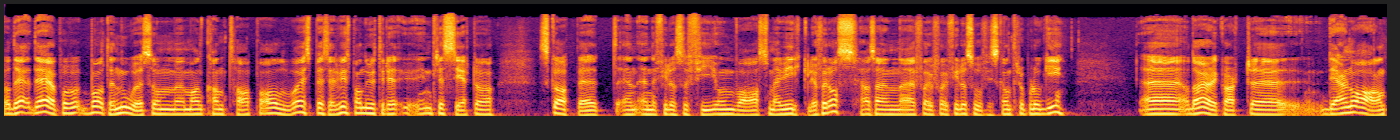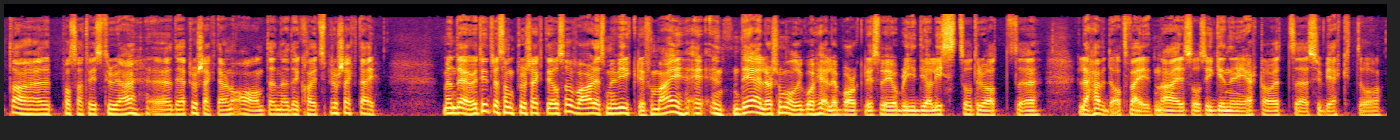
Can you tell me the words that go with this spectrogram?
og det, det, er på en måte noe som man kan ta på alvor, spesielt hvis man er interessert i å skape et, en, en, filosofi om hva som er virkelig for oss, altså en for, for filosofisk antropologi. Uh, og da er Det klart, uh, det er noe annet, da, på sett og vis, tror jeg. Uh, det prosjektet er noe annet enn Descartes' prosjekt er. Men det er jo et interessant prosjekt, det også. Hva er det som er virkelig for meg? Enten det, eller så må du gå hele Barclays vei og bli idealist og at, eller hevde at verden er så å si generert av et subjekt. og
